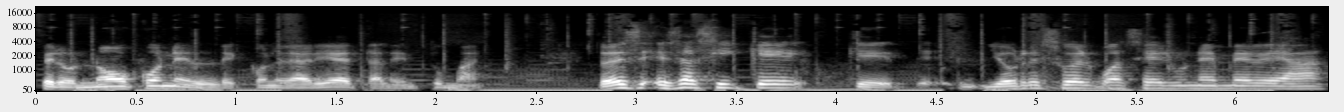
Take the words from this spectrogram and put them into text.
pero no con el, con el área de talento humano. Entonces es así que, que yo resuelvo hacer un MBA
